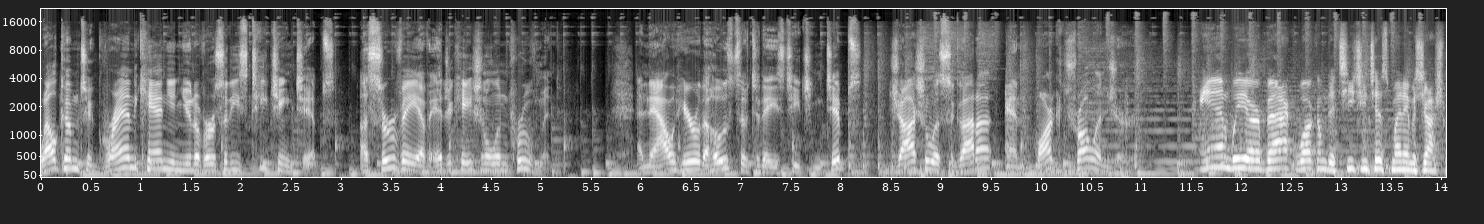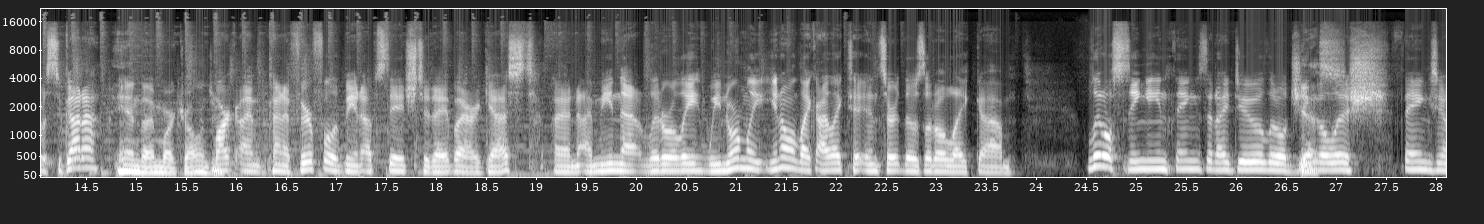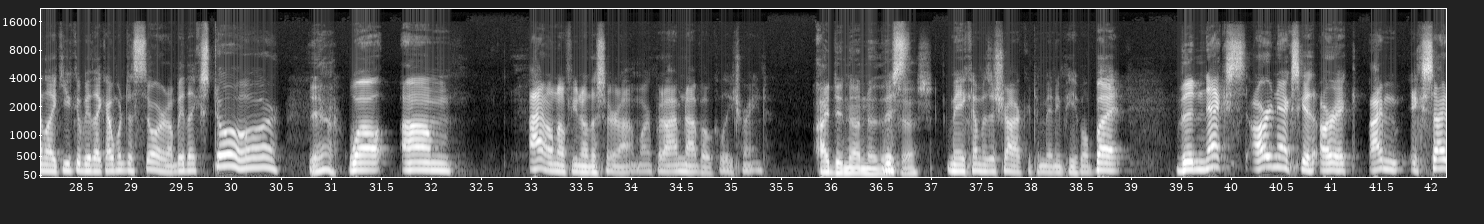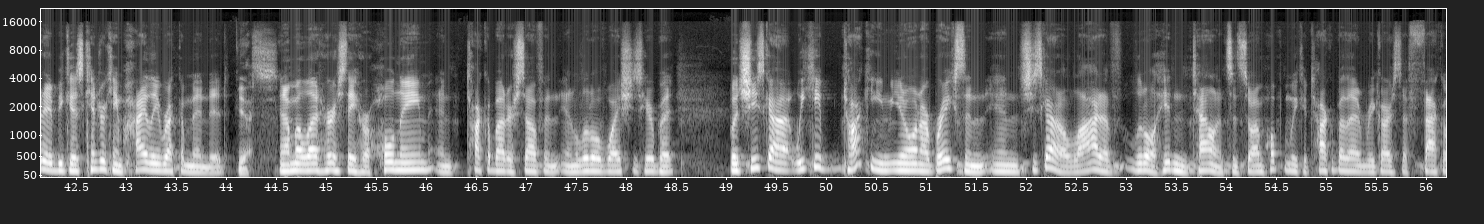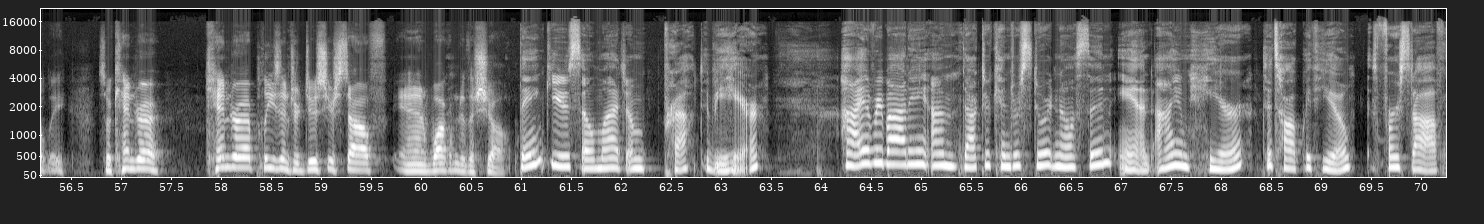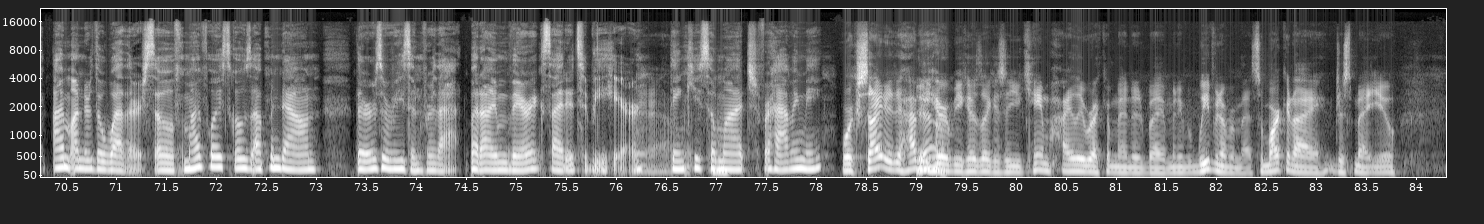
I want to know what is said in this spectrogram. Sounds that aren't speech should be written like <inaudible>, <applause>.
Welcome to Grand Canyon University's Teaching Tips, a survey of educational improvement. And now, here are the hosts of today's Teaching Tips Joshua Sugata and Mark Trollinger. And we are back. Welcome to Teaching Tips. My name is Joshua Sugata. And I'm Mark Trollinger. Mark, I'm kind of fearful of being upstaged today by our guest. And I mean that literally. We normally, you know, like I like to insert those little, like, um, little singing things that I do, a little jingle-ish things. You know, like you could be like, I went to store, and I'll be like, store. Yeah. Well, um, I don't know if you know this or not, Mark, but I'm not vocally trained. I did not know this. This may come as a shocker to many people, but the next, our next guest, our, I'm excited because Kendra came highly recommended. Yes. and I'm gonna let her say her whole name and talk about herself and, and a little of why she's here. But but she's got we keep talking, you know, on our breaks, and and she's got a lot of little hidden talents, and so I'm hoping we could talk about that in regards to faculty. So Kendra, Kendra, please introduce yourself and welcome to the show. Thank you so much. I'm proud to be here. Hi, everybody. I'm Dr. Kendra Stewart Nelson, and I am here to talk with you. First off, I'm under the weather, so if my voice goes up and down, there's a reason for that. But I'm very excited to be here. Thank you so mm. much for having me. We're excited to have you here because, like I said, you came highly recommended by many. We've never met, so Mark and I just met you,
